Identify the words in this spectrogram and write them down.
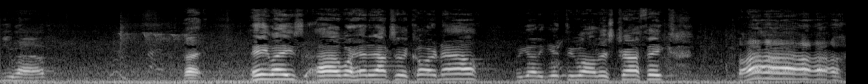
You have. But anyways, uh, we're headed out to the car now. We got to get through all this traffic. Ah,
